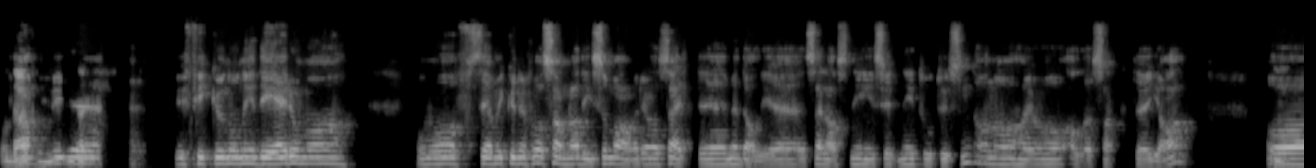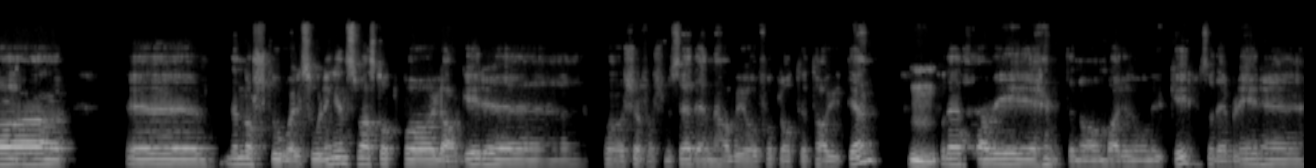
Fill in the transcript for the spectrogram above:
Og der, ja, vi, vi fikk jo noen ideer om å, om å se om vi kunne få samla de som var og seilte medaljeseilasen i Syden i 2000. Og nå har jo alle sagt eh, ja. Og eh, den norske OL-solingen som har stått på lager eh, på Sjøfartsmuseet, den har vi jo fått lov til å ta ut igjen. Mm. Så den skal vi hente nå om bare noen uker. Så det blir eh,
